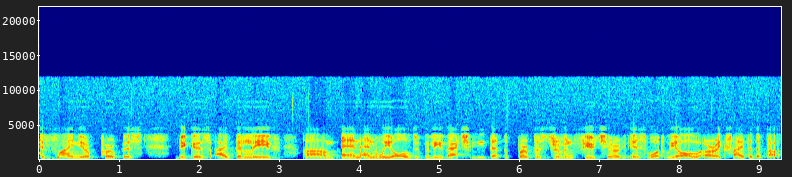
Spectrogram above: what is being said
define your purpose, because I believe, um, and, and we all do believe actually, that the purpose driven future is what we all are excited about.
